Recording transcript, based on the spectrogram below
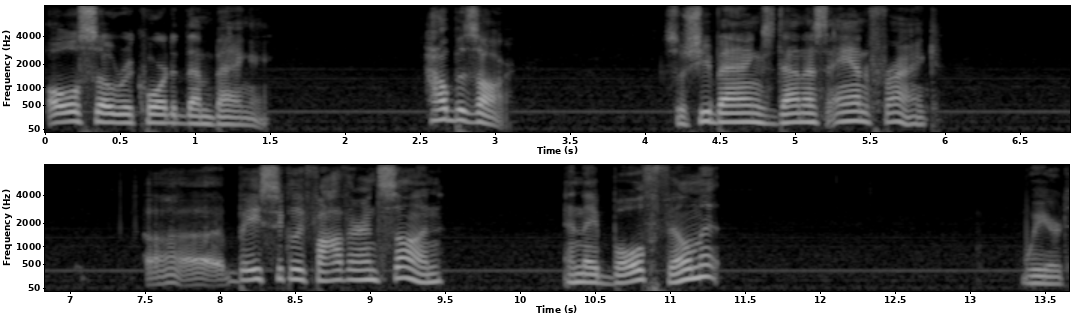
also recorded them banging. How bizarre. So she bangs Dennis and Frank, uh, basically father and son, and they both film it? Weird.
